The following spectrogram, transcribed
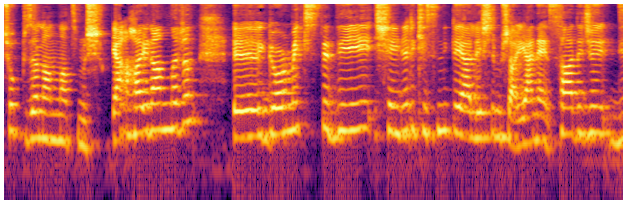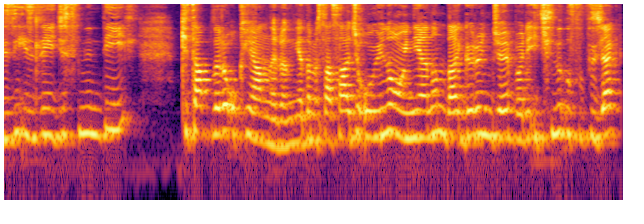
çok güzel anlatmış. Yani hayranların e, görmek istediği şeyleri kesinlikle yerleştirmişler. Yani sadece dizi izleyicisinin değil kitapları okuyanların ya da mesela sadece oyunu oynayanın da görünce böyle içini ısıtacak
